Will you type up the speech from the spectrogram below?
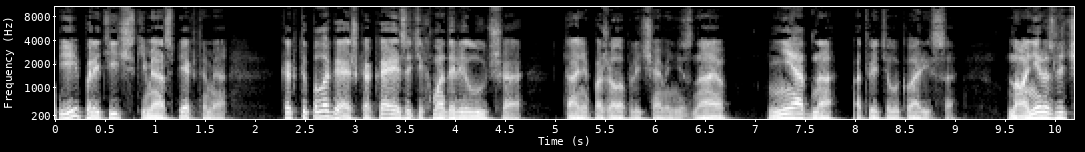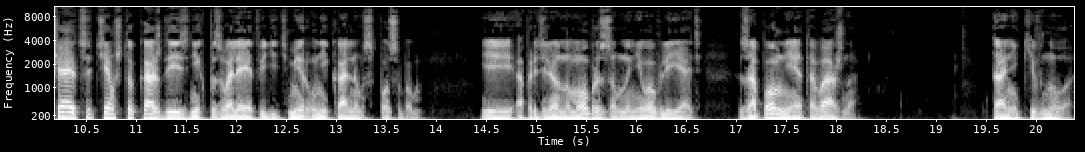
и политическими аспектами. Как ты полагаешь, какая из этих моделей лучшая? Таня пожала плечами, не знаю. «Ни одна», — ответила Клариса но они различаются тем, что каждый из них позволяет видеть мир уникальным способом и определенным образом на него влиять. Запомни, это важно. Таня кивнула.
